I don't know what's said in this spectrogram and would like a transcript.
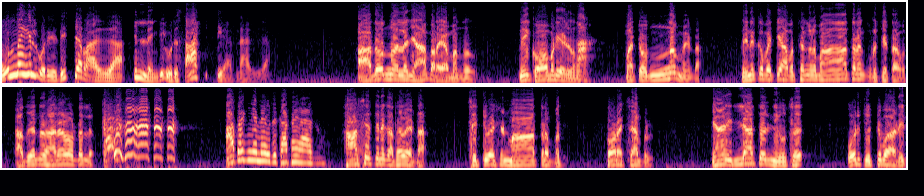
ഒന്നുകിൽ ഒരു എഡിറ്റർ ആകുക ഇല്ലെങ്കിൽ ഒരു സാഹിത്യകാരനാകുക. അതൊന്നുമല്ല ഞാൻ പറയാൻ വന്നത്. നീ കോമഡി എഴുതണം. മറ്റൊന്നും വേണ്ട. നിനക്ക് പറ്റിയ അബദ്ധങ്ങൾ മാത്രം കുറിച്ചിട്ടാ മതി. അത് തന്നെ ധാരാളം ഉണ്ടല്ലോ. അതെങ്ങനെ ഒരു കഥയാകും? ഹാസ്യത്തിന് കഥ വേണ്ട. സിറ്റുവേഷൻ മാത്രം മതി. ഫോർ എക്സാമ്പിൾ ഞാൻ ഇല്ലാത്തൊരു ന്യൂസ് ഒരു ചുറ്റുപാടിൽ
